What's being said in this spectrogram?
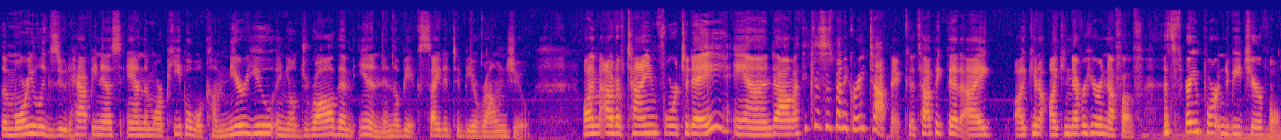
the more you'll exude happiness, and the more people will come near you and you'll draw them in and they'll be excited to be around you. Well, I'm out of time for today, and um, I think this has been a great topic, a topic that I I can I can never hear enough of. It's very important to be cheerful,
